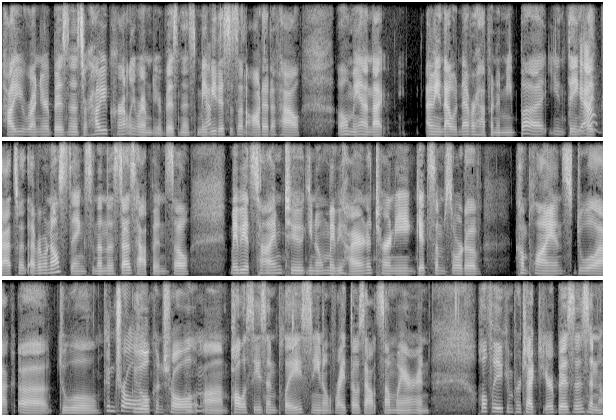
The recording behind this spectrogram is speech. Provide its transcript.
how you run your business or how you currently run your business. Maybe Yep. this is an audit of how, oh man, that I mean, that would never happen to me, but you think Yeah. like that's what everyone else thinks, and then this does happen. So maybe it's time to, you know, maybe hire an attorney, get some sort of compliance, dual act, uh, dual Control. dual control um, policies in place. And, you know, write those out somewhere, and hopefully you can protect your business, and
